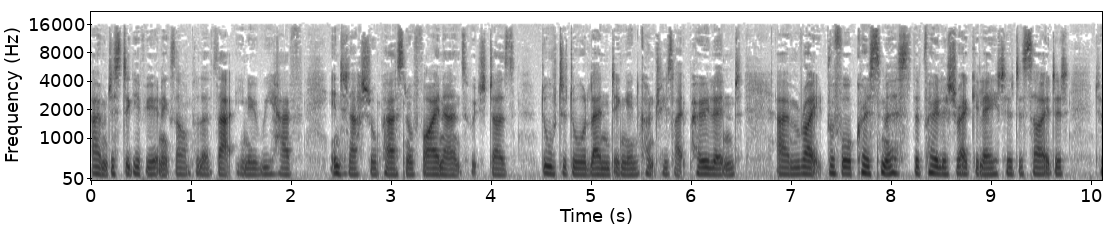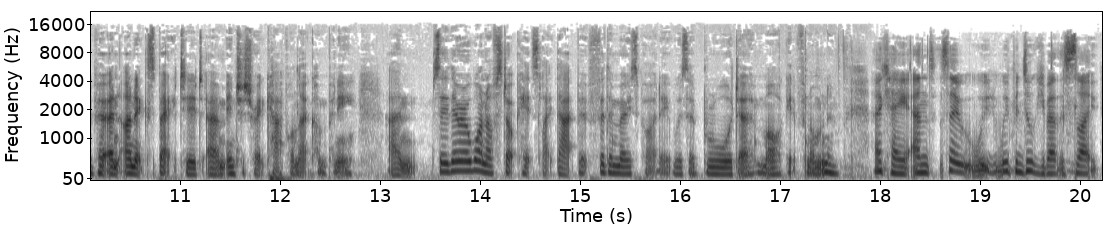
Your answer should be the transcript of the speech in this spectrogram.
um, just to give you an example of that, you know, we have international personal finance, which does door-to-door lending in countries like Poland. Um, right before Christmas, the Polish regulator decided to put an unexpected um, interest rate cap on that company. Um, so there are one-off stock hits like that, but for the most part, it was a broader market phenomenon. Okay, and so we, have been talking about this slight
